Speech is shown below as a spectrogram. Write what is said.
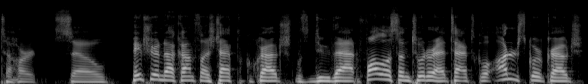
to heart. So patreon.com slash tactical crouch. Let's do that. Follow us on Twitter at tactical underscore crouch.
